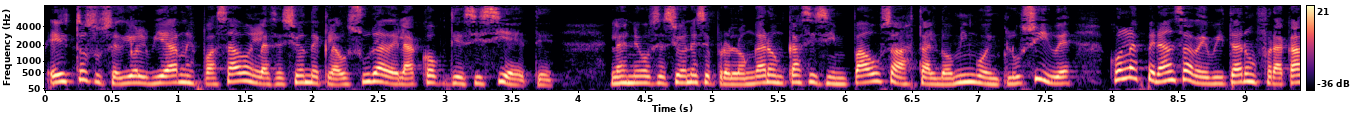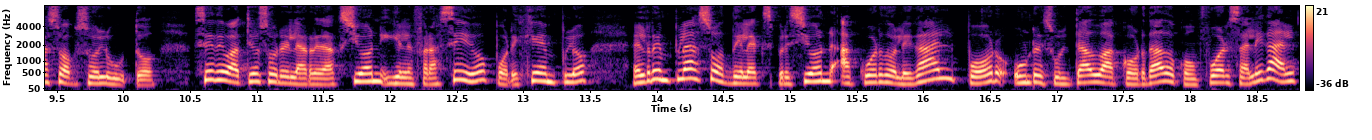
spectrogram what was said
Esto sucedió el viernes pasado en la sesión de clausura de la COP17. Las negociaciones se prolongaron casi sin pausa hasta el domingo inclusive, con la esperanza de evitar un fracaso absoluto. Se debatió sobre la redacción y el fraseo, por ejemplo, el reemplazo de la expresión acuerdo legal por un resultado acordado con fuerza legal,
